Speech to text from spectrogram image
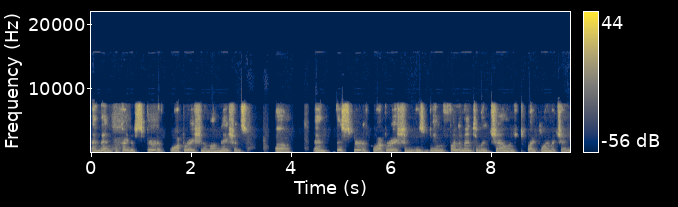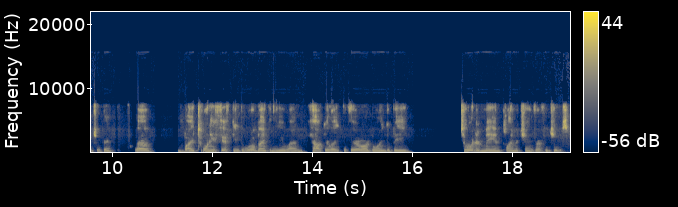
and then a kind of spirit of cooperation among nations. Uh, and this spirit of cooperation is being fundamentally challenged by climate change. Okay, uh, by 2050, the World Bank and the UN calculate that there are going to be 200 million climate change refugees.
